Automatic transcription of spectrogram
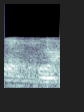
on court.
